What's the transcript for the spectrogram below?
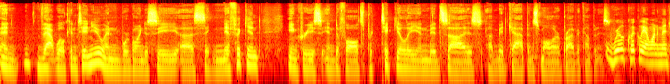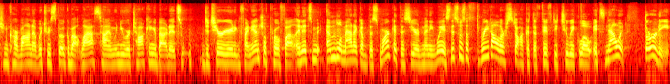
And that will continue, and we're going to see a significant increase in defaults, particularly in mid-size, uh, mid-cap, and smaller private companies. Real quickly, I want to mention Carvana, which we spoke about last time when you were talking about its deteriorating financial profile, and it's emblematic of this market this year in many ways. This was a $3 stock at the 52-week low. It's now at 30.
